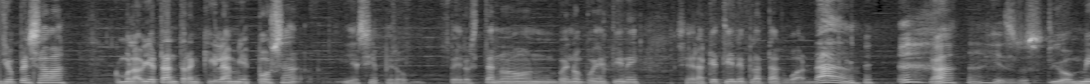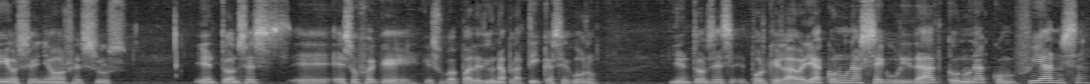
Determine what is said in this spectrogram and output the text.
yo pensaba, como la veía tan tranquila mi esposa, y decía, pero, pero esta no, bueno, pues tiene, ¿será que tiene plata guardada? ¿Ah? Jesús. Dios mío, Señor Jesús. Y entonces eh, eso fue que, que, su papá le dio una platica seguro. Y entonces, porque la veía con una seguridad, con una confianza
